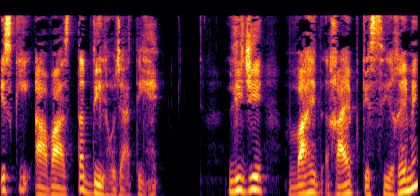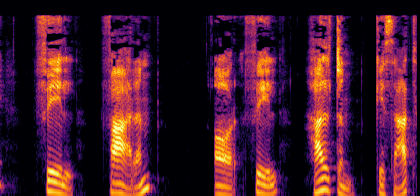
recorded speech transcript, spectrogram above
اس کی آواز تبدیل ہو جاتی ہے۔ لیجیے واحد غائب کے سیغے میں فیل فارن اور فیل ہالٹن کے ساتھ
